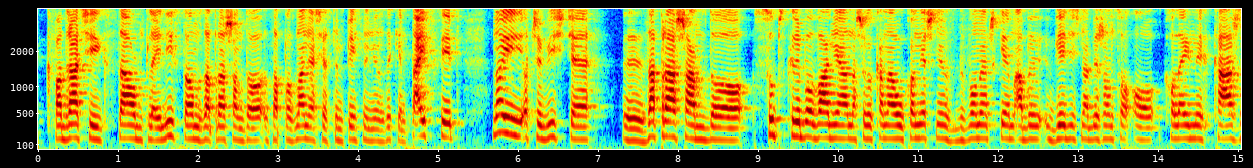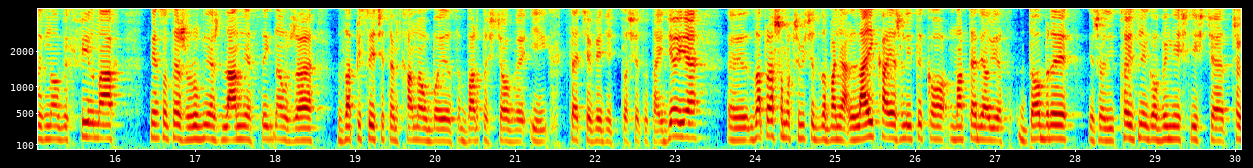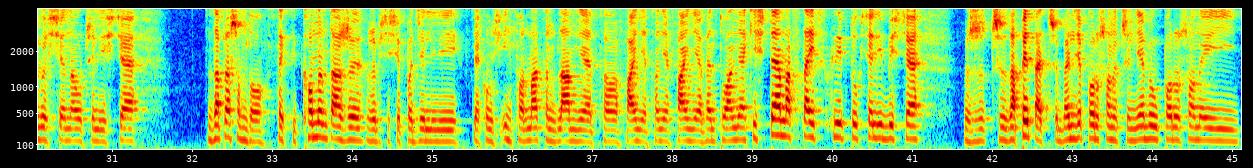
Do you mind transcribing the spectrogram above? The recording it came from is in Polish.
kwadracik z całą playlistą. Zapraszam do zapoznania się z tym pięknym językiem TypeScript. No i oczywiście y, zapraszam do subskrybowania naszego kanału koniecznie z dzwoneczkiem, aby wiedzieć na bieżąco o kolejnych, każdych nowych filmach. Jest to też również dla mnie sygnał, że zapisujecie ten kanał, bo jest wartościowy i chcecie wiedzieć, co się tutaj dzieje. Y, Zapraszam oczywiście do dawania lajka, jeżeli tylko materiał jest dobry, jeżeli coś z niego wynieśliście, czegoś się nauczyliście. Zapraszam do sekcji komentarzy, żebyście się podzielili jakąś informacją dla mnie, co fajnie, co nie fajnie, ewentualnie jakiś temat z TypeScriptu chcielibyście że, czy zapytać, czy będzie poruszony, czy nie był poruszony i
